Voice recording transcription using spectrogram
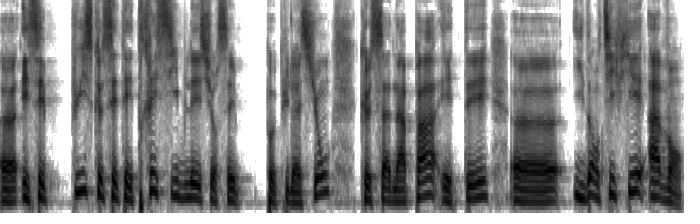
Euh, et c'est puisque c'était très ciblé sur ces populations que ça n'a pas été euh, identifié avant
